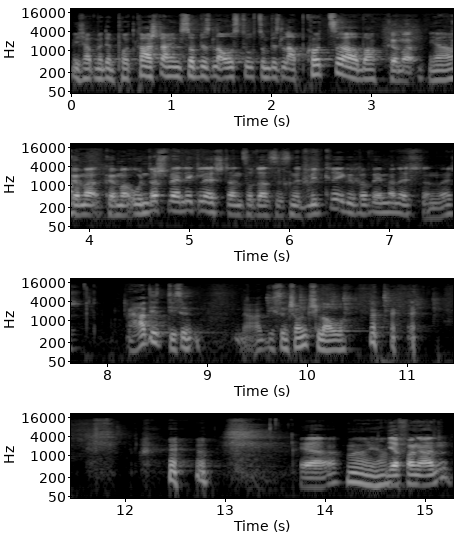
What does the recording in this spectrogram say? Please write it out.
Ich habe mit dem Podcast eigentlich so ein bisschen austucht, so ein bisschen abkotze, aber Können wir, Ja. können, wir, können wir unterschwellig lästern, sodass ich es nicht mitkriege, über wen wir lästern, weißt ja, die, die, sind, ja, die sind schon schlau. Ja. Naja. Ja, fang an.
